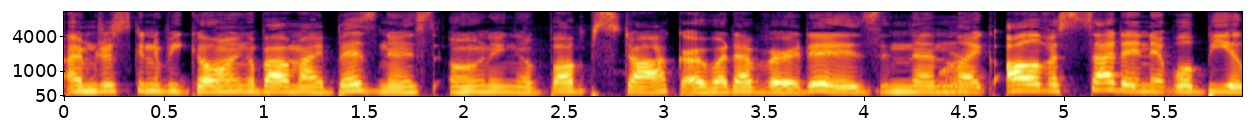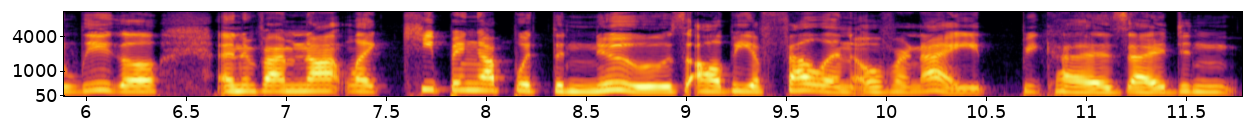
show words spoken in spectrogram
I'm just going to be going about my business owning a bump stock or whatever it is and then like all of a sudden it will be illegal and if I'm not like keeping up with the news, I'll be a felon overnight because I didn't,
